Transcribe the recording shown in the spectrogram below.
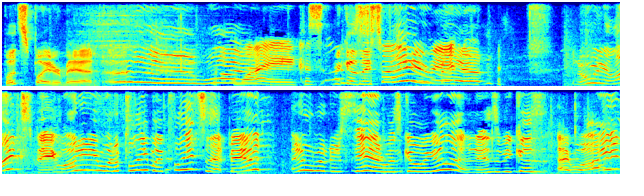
but Spider-Man. Uh, why? Why? Because Because he's Spider-Man. Nobody likes me. Why do you want to play my playset, man? I don't understand what's going on. Is it because I whine?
